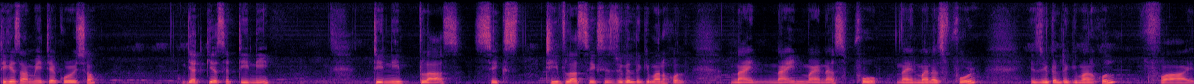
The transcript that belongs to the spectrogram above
ঠিক আছে আমি এতিয়া কৰি চাওঁ। ইয়াত কি আছে? তিনি। তিনি plus six three plus six ইজুকেলটো কিমান হ'ল? Nine nine minus four nine minus four ইজুকেলটো কিমান হ'ল? ফাইভ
